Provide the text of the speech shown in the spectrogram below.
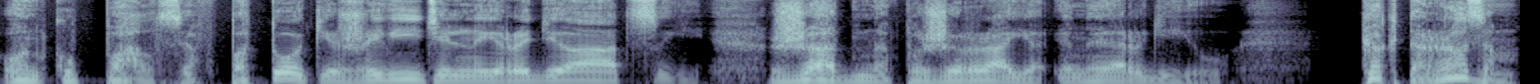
он купался в потоке живительной радиации, жадно пожирая энергию. Как-то разом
